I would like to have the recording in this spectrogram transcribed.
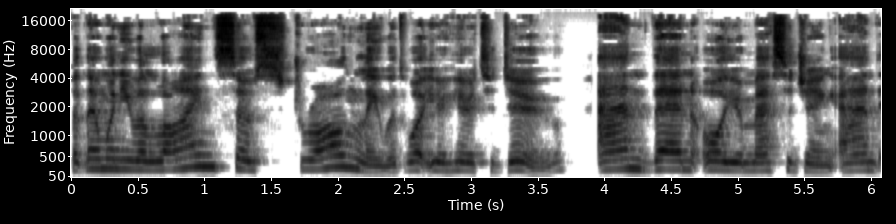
But then when you align so strongly with what you're here to do, and then all your messaging and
